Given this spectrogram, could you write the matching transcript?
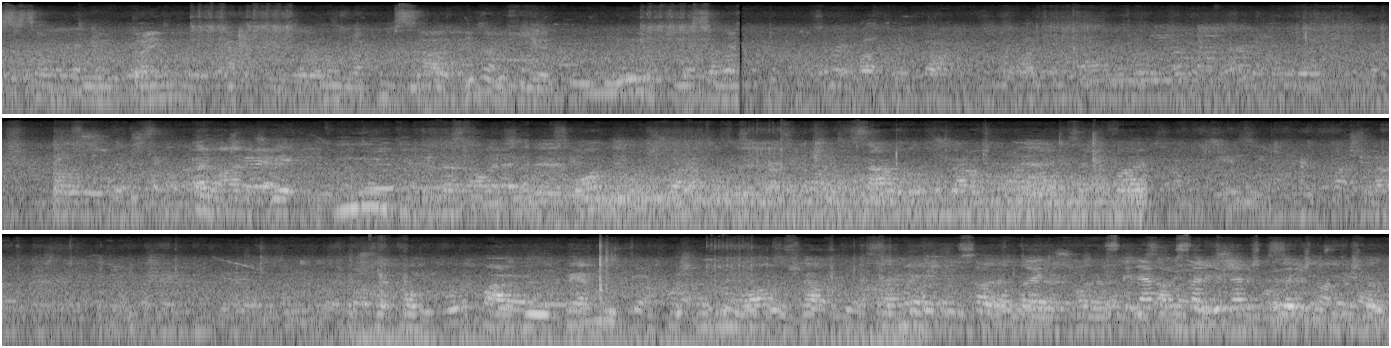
sessão de treino que vai começar em teoria e assim muito importante. Ontem, jogámos sábado, jogaram sexta-feira. A par de perto, depois com o Alves, a jogar Só Monteiro, se calhar começar a tirar as primeiras notas. Assim.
